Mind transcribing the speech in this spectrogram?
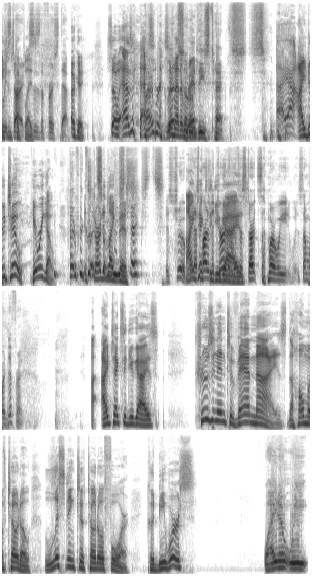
we transformations start. took place. This is the first step. okay, so as, as I as a regret matter some read, of these texts. I, I do too. Here we go. I regret started some like of these this. texts. It's true. But I that's part of the texted you journey. We have to start somewhere we somewhere different. I, I texted you guys cruising into Van Nuys, the home of Toto, listening to Toto Four. Could be worse. Why don't we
